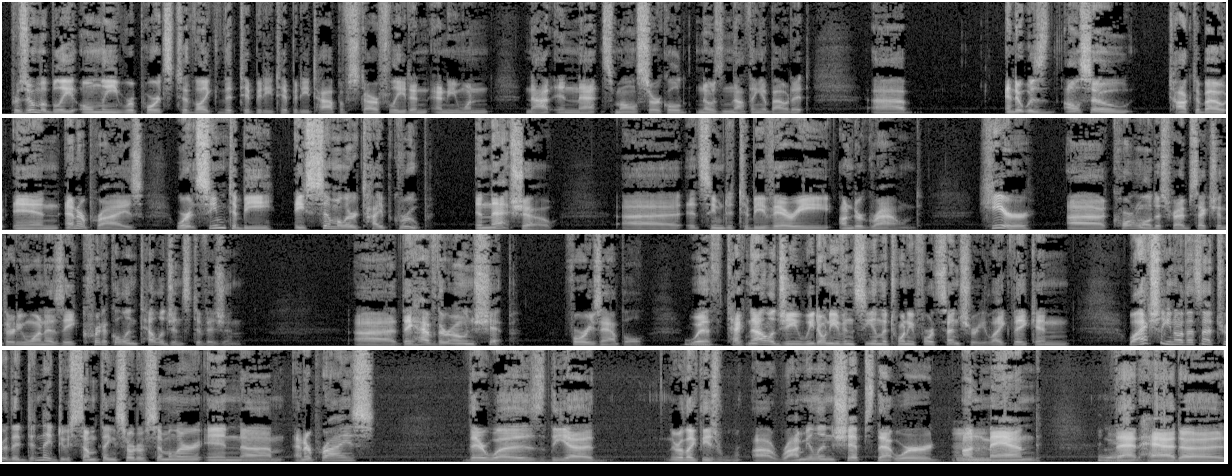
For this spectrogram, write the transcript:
presumably, only reports to like the tippity tippity top of Starfleet, and anyone not in that small circle knows nothing about it. Uh, and it was also talked about in Enterprise, where it seemed to be a similar type group in that show. Uh, it seemed to be very underground. Here, uh, Cornwell describes Section 31 as a critical intelligence division. Uh, they have their own ship, for example, with technology we don't even see in the 24th century. Like they can. Well, actually, you know that's not true. They didn't they do something sort of similar in um, Enterprise? There was the uh, there were like these uh, Romulan ships that were unmanned Yeah. that had uh,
